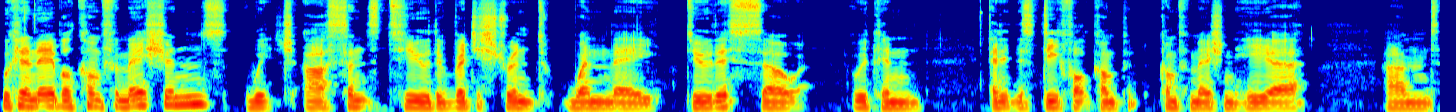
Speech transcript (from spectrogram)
We can enable confirmations, which are sent to the registrant when they do this. So we can edit this default confirmation here, and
